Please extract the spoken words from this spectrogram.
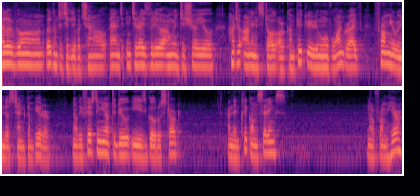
Hello everyone, welcome to Leopard channel and in today's video I'm going to show you how to uninstall or completely remove OneDrive from your Windows 10 computer. Now the first thing you have to do is go to start and then click on settings. Now from here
